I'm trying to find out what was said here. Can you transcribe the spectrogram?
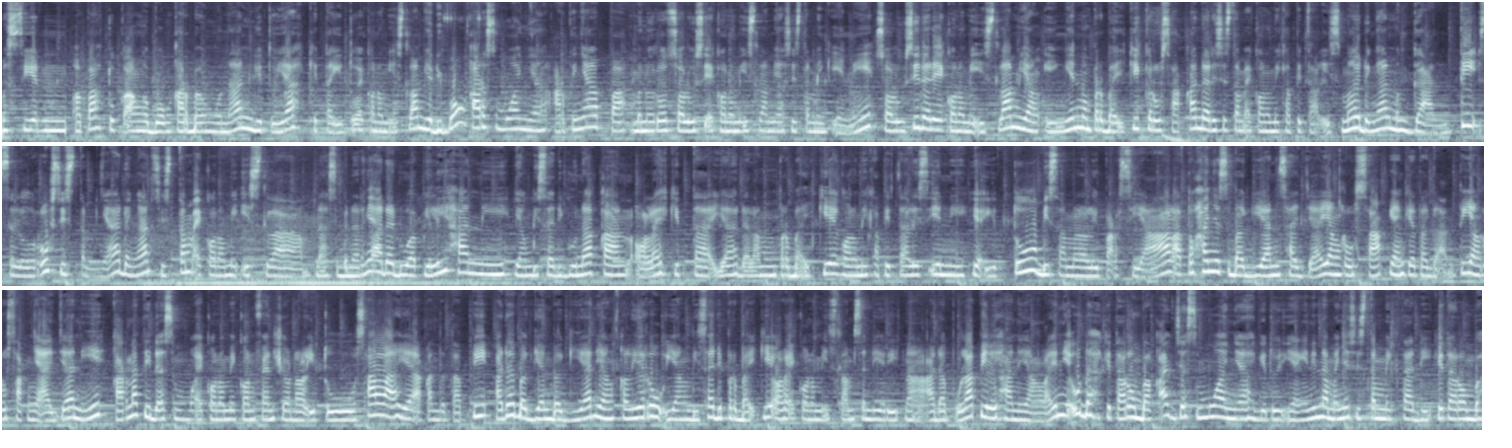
mesin apa tukang ngebongkar bangunan gitu ya kita itu ekonomi Islam ya dibongkar semuanya. Artinya apa? Menurut solusi ekonomi Islam yang sistemik ini, solusi dari ekonomi Islam yang ingin memperbaiki kerusakan dari sistem ekonomi kapitalisme dengan mengganti seluruh sistemnya dengan sistem ekonomi Islam. Nah, sebenarnya ada dua pilihan nih yang bisa digunakan oleh kita ya dalam memperbaiki ekonomi kapitalis ini, yaitu bisa melalui parsial atau hanya sebagian saja yang rusak yang kita ganti yang rusaknya aja nih karena tidak semua ekonomi konvensional itu salah ya akan tetapi ada bagian-bagian yang keliru yang bisa diperbaiki oleh ekonomi Islam sendiri. Nah, ada pula pilihan yang lain ya udah kita rombak aja semuanya gitu. Yang ini namanya sistemik tadi. Kita rombak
